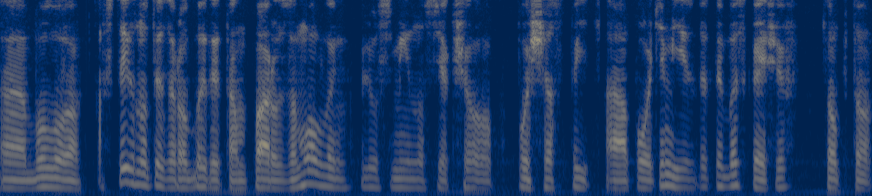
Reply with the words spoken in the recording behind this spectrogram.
е, було встигнути заробити там пару замовлень, плюс-мінус, якщо пощастить, а потім їздити без кефів. Тобто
